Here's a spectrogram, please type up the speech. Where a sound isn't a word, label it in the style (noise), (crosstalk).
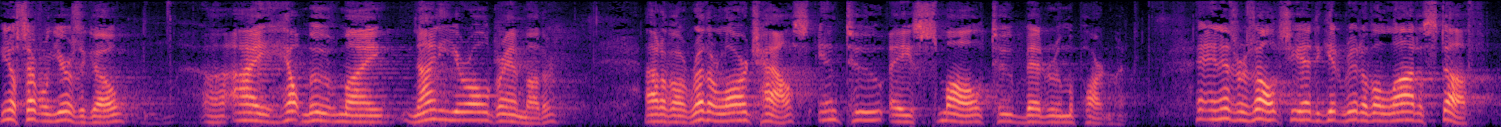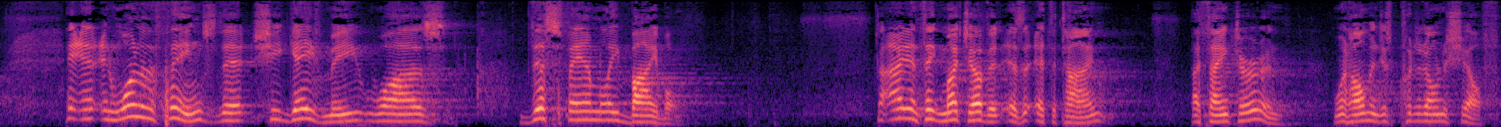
You know, several years ago, uh, I helped move my 90 year old grandmother out of a rather large house into a small two bedroom apartment. And as a result, she had to get rid of a lot of stuff. And, one of the things that she gave me was this family Bible. I didn't think much of it at the time. I thanked her and went home and just put it on a shelf.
